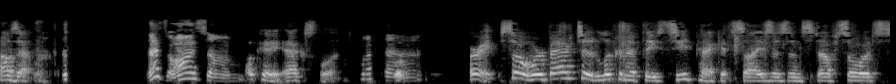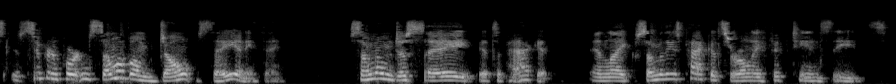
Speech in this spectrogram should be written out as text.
How's that look? That's awesome. Okay, excellent. Love that. All right, so we're back to looking at these seed packet sizes and stuff. So it's it's super important. Some of them don't say anything. Some of them just say it's a packet, and like some of these packets are only 15 seeds.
